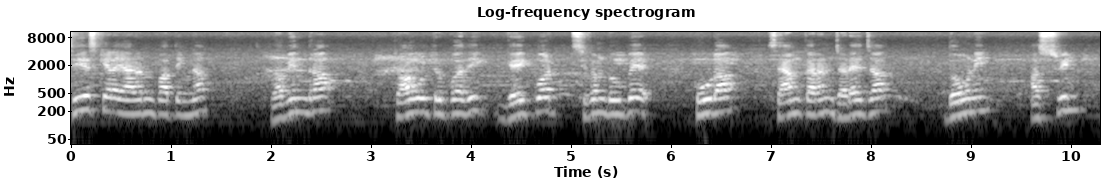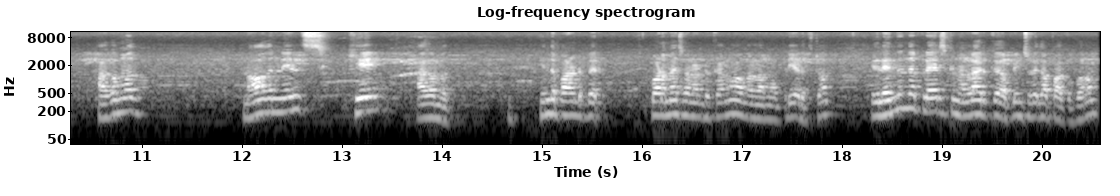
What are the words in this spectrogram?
சிஎஸ்கேல யாருன்னு பார்த்தீங்கன்னா ரவீந்திரா ராகுல் Tripathi Gaikwad Shivam Dube Hooda Sam Curran Jadeja Dhoni Ashwin Ahmed Nathan Ellis K. Ahmed. இந்த பன்னெண்டு பேர். போன மேட்ச் விளாண்டுருக்காங்க அவங்க நம்ம அப்படியே எடுத்துட்டோம். இதில் எந்தெந்த பிளேயர்ஸ்க்கு நல்லா இருக்குது அப்படின்னு சொல்லி தான் பார்க்க போகிறோம்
